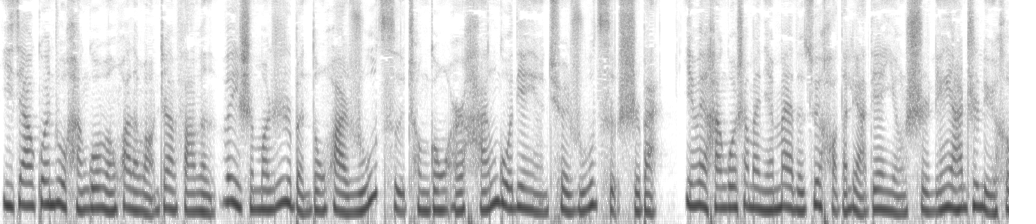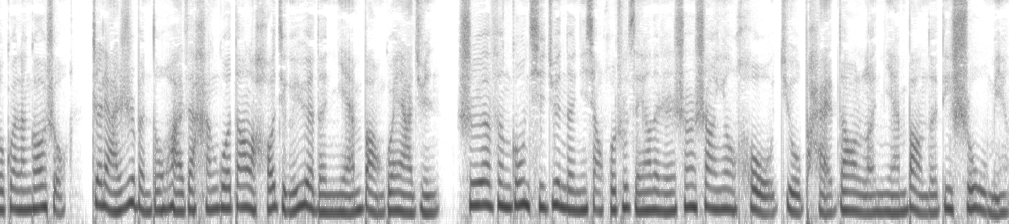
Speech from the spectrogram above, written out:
一家关注韩国文化的网站发问：“为什么日本动画如此成功，而韩国电影却如此失败？”因为韩国上半年卖的最好的俩电影是《铃芽之旅》和《灌篮高手》。这俩日本动画在韩国当了好几个月的年榜冠亚军。十月份，宫崎骏的《你想活出怎样的人生》上映后，就排到了年榜的第十五名。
